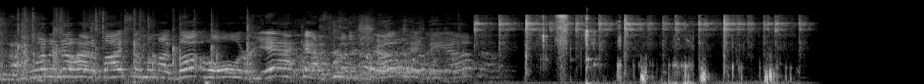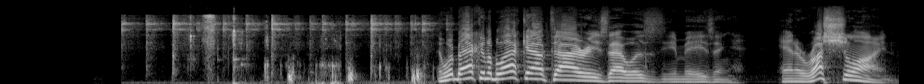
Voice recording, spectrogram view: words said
So, you want to know how to buy some of my butthole or yak after the show, hit me up. And we're back in the Blackout Diaries. That was amazing. Hannah, rush the line.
